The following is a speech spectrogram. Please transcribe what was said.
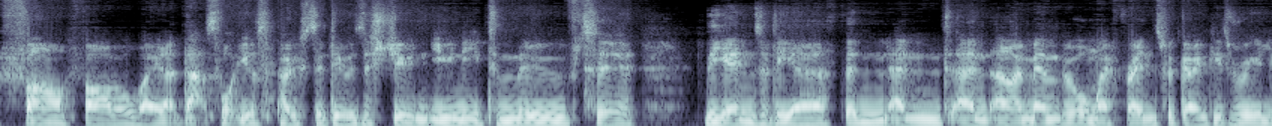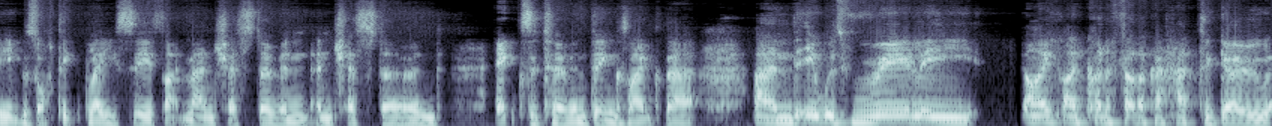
far, far away. Like that's what you're supposed to do as a student. You need to move to the ends of the earth and, and and I remember all my friends were going to these really exotic places like Manchester and, and Chester and Exeter and things like that. And it was really I, I kind of felt like I had to go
